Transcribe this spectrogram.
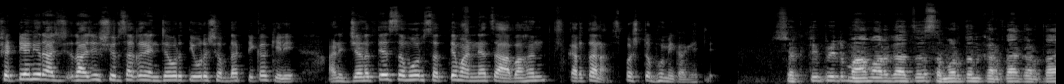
शेट्टी यांनी राज राजेश क्षीरसागर यांच्यावर तीव्र शब्दात टीका केली आणि जनतेसमोर सत्य मांडण्याचं आवाहन करताना स्पष्ट भूमिका घेतली. शक्तीपीठ महामार्गाचं समर्थन करता करता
